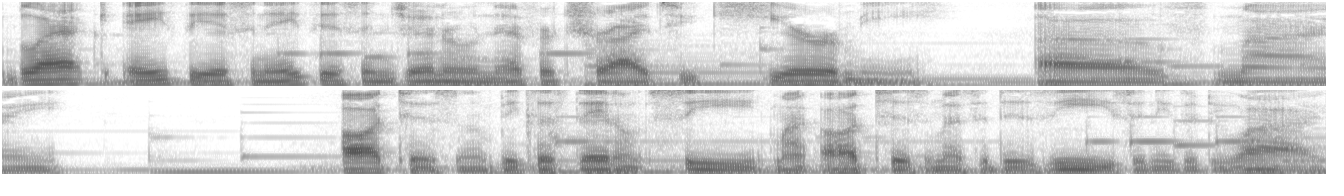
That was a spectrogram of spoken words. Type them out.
Black atheists and atheists in general never try to cure me of my autism because they don't see my autism as a disease and neither do I.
